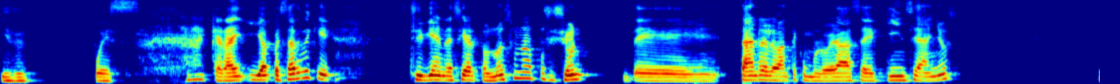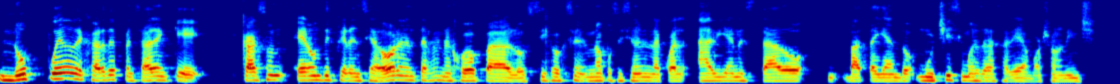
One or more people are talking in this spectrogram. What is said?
y pues, ay, caray, y a pesar de que, si bien es cierto, no es una posición de, tan relevante como lo era hace 15 años, no puedo dejar de pensar en que Carson era un diferenciador en el terreno de juego para los Seahawks en una posición en la cual habían estado batallando muchísimo desde la salida de Marshall Lynch.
